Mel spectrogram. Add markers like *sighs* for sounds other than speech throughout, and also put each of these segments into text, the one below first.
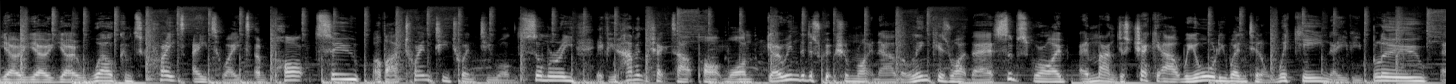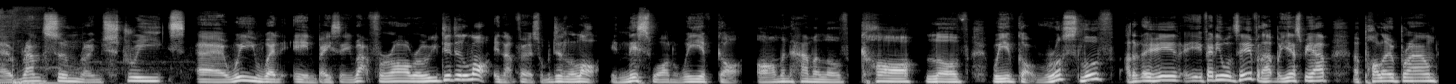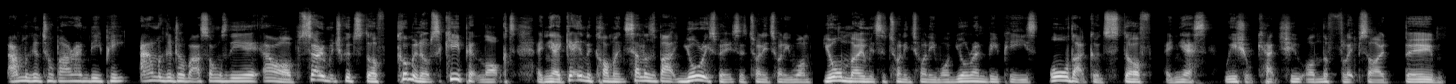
Yo, yo, yo, welcome to Crate 808 and part two of our 2021 summary. If you haven't checked out part one, go in the description right now. The link is right there. Subscribe and man, just check it out. We already went in on Wiki, Navy Blue, uh, Ransom, Rome Streetz. Uh, we went in basically Rap Ferreira. We did a lot in that first one. We did a lot. In this one, we have got Armand Hammer love, Ka love. We've got Russ love. I don't know if, if anyone's here for that, but yes, we have Apollo Brown. And we're going to talk about our MVP. And we're going to talk about songs of the year. Oh, so much good stuff coming up. So keep it locked. And yeah, get in the comments. Tell us about your experiences of 2021, your moments of 2021, your MVPs, all that good stuff. And yes, we shall catch you on the flip side. Boom.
